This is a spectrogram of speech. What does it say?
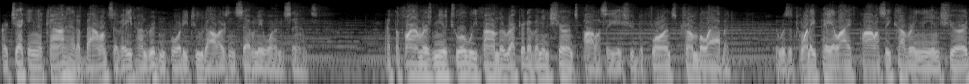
Her checking account had a balance of $842.71. At the Farmers Mutual, we found the record of an insurance policy issued to Florence Trumbull Abbott. It was a 20 pay life policy covering the insured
